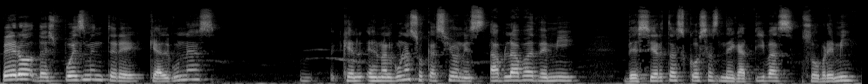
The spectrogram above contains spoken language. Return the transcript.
Pero después me enteré que algunas que en algunas ocasiones hablaba de mí de ciertas cosas negativas sobre mí.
